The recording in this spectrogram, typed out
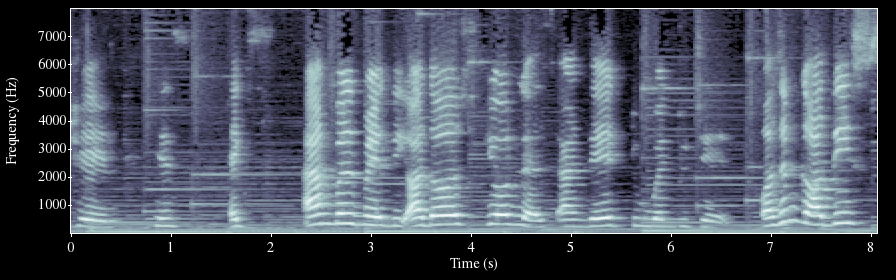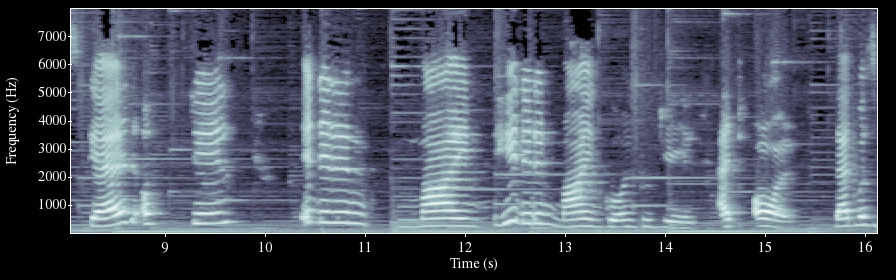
jail. His example made the others fearless and they too went to jail. Wasn't Gandhi scared of jail? It didn't mind he didn't mind going to jail at all. That was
